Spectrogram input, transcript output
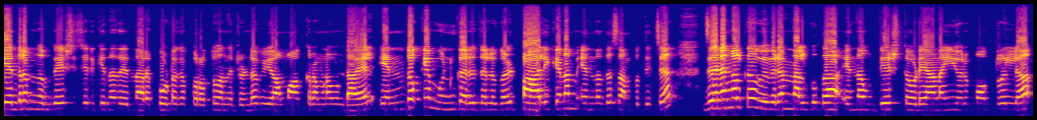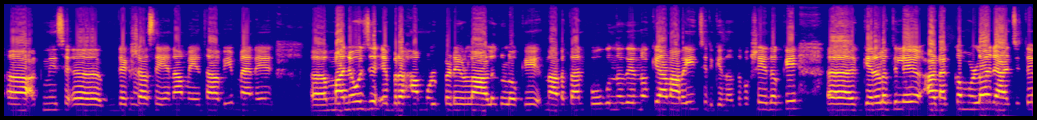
കേന്ദ്രം നിർദ്ദേശിച്ചിരിക്കുന്നത് എന്ന റിപ്പോർട്ടൊക്കെ പുറത്തു വന്നിട്ടുണ്ട്. വ്യോമാക്രമണം ഉണ്ടായാൽ എന്തൊക്കെ മുൻകരുതലുകൾ പാലിക്കണം എന്നത് സംബന്ധിച്ച് ജനങ്ങൾക്ക് വിവരം നൽകുക എന്ന ഉദ്ദേശത്തോടെയാണ് ഈ ഒരു മോക് ഡ്രില്ല് അഗ്നി രക്ഷാസേനാ മേധാവി മനേ മനോജ് എബ്രഹാം ഉൾപ്പെടെയുള്ള ആളുകളൊക്കെ നടത്താൻ പോകുന്നത് എന്നൊക്കെയാണ് അറിയിച്ചിരിക്കുന്നത്. പക്ഷെ ഇതൊക്കെ കേരളത്തിലെ അടക്കമുള്ള രാജ്യത്തെ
